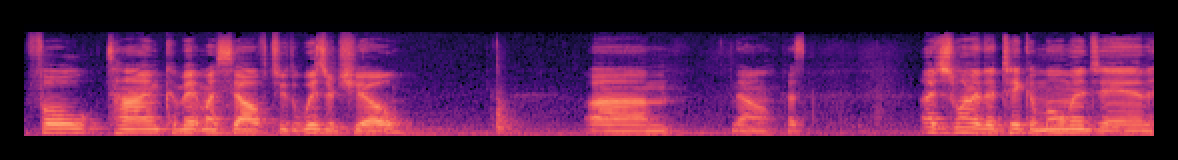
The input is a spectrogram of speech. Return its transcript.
full time commit myself to the Wizard Show. Um, no, that's. I just wanted to take a moment and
